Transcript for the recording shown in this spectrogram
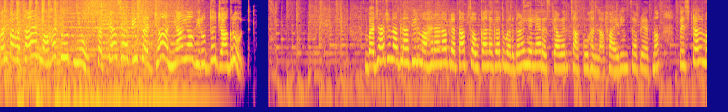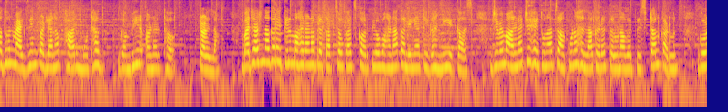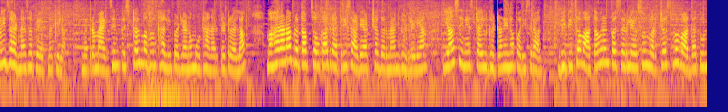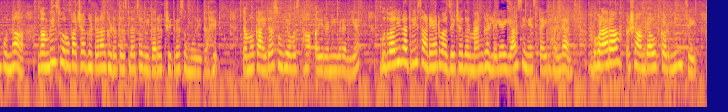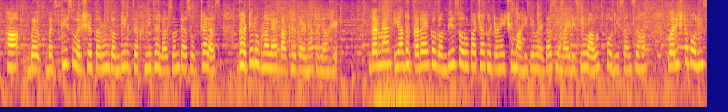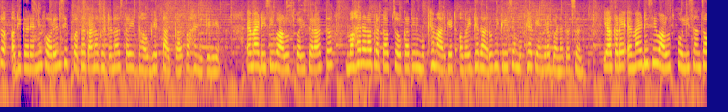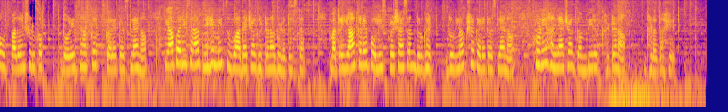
आपण पाहताय महादूत न्यूज सत्यासाठी सज्ज अन्यायाविरुद्ध जागृत. बजाज नगरातील महाराणा प्रताप चौकालगत वर्दळलेल्या रस्त्यावर चाकू हल्ला. फायरिंगचा प्रयत्न पिस्टलमधून मॅगझिन पडल्यानं फार मोठा गंभीर अनर्थ टळला. बजाजनगर येथील महाराणा प्रताप चौकात स्कॉर्पिओ वाहनात आलेल्या तिघांनी एकास जिवे मारण्याच्या हेतूनं चाकून हल्ला करत तरुणावर पिस्टल काढून गोळी झाडण्याचा प्रयत्न केला. मात्र मॅगझिन पिस्टलमधून खाली पडल्यानं मोठा अनर्थ टळला. महाराणा प्रताप चौकात रात्री साडेआठच्या दरम्यान घडलेल्या या सिनेस्टाईल घटनेनं परिसरात भीतीचं वातावरण पसरले असून वर्चस्व वादातून पुन्हा गंभीर स्वरूपाच्या घटना घडत असल्याचं विदारक चित्र समोर येत आहे. त्यामुळे कायदा सुव्यवस्था ऐरणीवर आली आहे बुधवारी रात्री साडेआठ वाजेच्या दरम्यान घडलेल्या या सिनेस्टाईल हल्ल्यात भोळाराम शामराव कडमींचे हा ब बत्तीस वर्षीय तरुण गंभीर जखमी झाला असून त्यास उपचारास घाटी रुग्णालयात दाखल करण्यात आलं आहे. दरम्यान या धक्कादायक गंभीर स्वरूपाच्या घटनेची माहिती मिळताच M I D C Waluj पोलिसांसह वरिष्ठ पोलीस अधिकाऱ्यांनी फॉरेन्सिक पथकानं घटनास्थळी धाव घेत तात्काळ पाहणी केली आहे. M I D C Waluj परिसरात महाराणा प्रताप चौकातील मुख्य मार्केट अवैध दारू विक्रीचे मुख्य केंद्र बनत असून याकडे M I D C Waluj पोलिसांचा उत्पादन शुल्क डोळेझाक करत असल्यानं या परिसरात नेहमीच वादाच्या घटना घडत असतात. मात्र याकडे पोलीस प्रशासन दुर्घट दुर्लक्ष करत असल्यानं खुणी हल्ल्याच्या गंभीर घटना घडत आहेत.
